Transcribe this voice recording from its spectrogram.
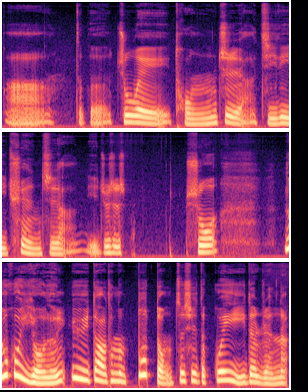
啊，这个诸位同志啊，极力劝之啊，也就是说。如果有人遇到他们不懂这些的归仪的人呢，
